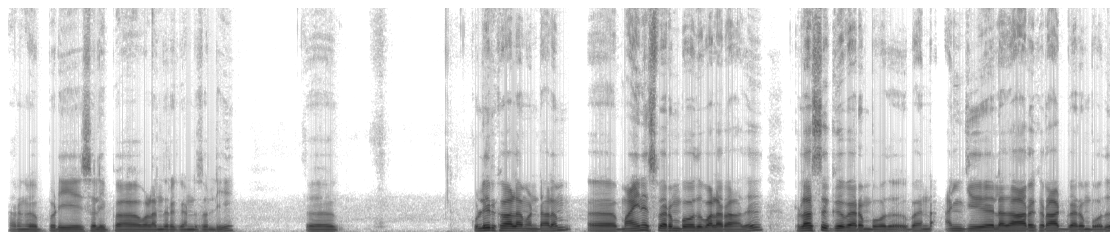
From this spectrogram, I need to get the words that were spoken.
பாருங்க எப்படி செழிப்பாக வளர்ந்துருக்குன்னு சொல்லி. குளிர்காலம் என்றாலும் மைனஸ் வரும்போது வளராது. ப்ளஸுக்கு வரும்போது இப்போ அஞ்சு அல்லது ஆறு கிராட் வரும்போது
